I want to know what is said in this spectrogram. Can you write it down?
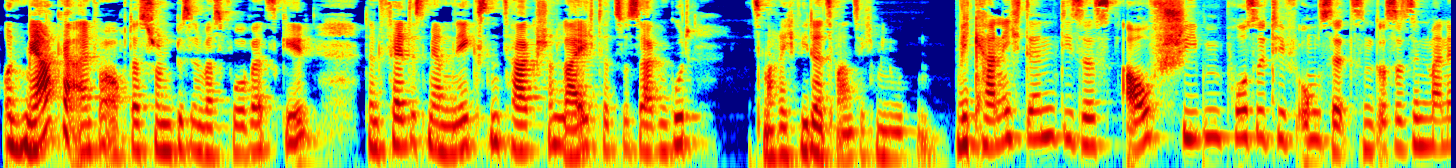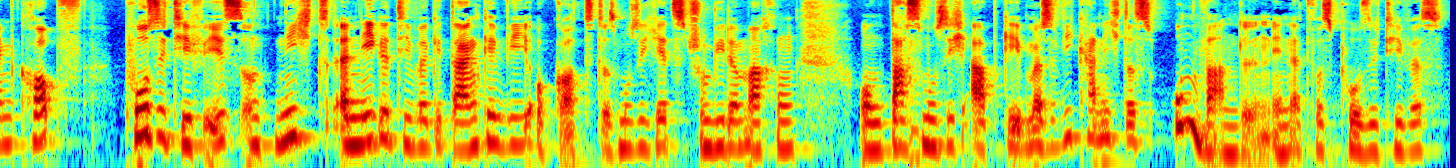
und merke einfach auch, dass schon ein bisschen was vorwärts geht, dann fällt es mir am nächsten Tag schon leichter zu sagen, gut, jetzt mache ich wieder 20 Minuten. Wie kann ich denn dieses Aufschieben positiv umsetzen, dass es in meinem Kopf positiv ist und nicht ein negativer Gedanke wie, oh Gott, das muss ich jetzt schon wieder machen und das muss ich abgeben. Also wie kann ich das umwandeln in etwas Positives?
